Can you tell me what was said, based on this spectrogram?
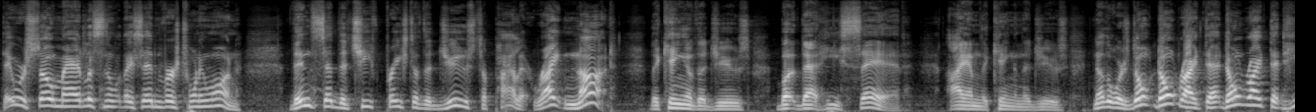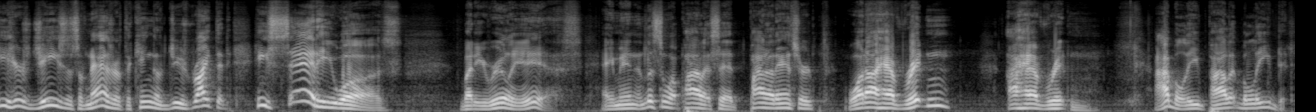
They were so mad. Listen to what they said in verse 21. Then said the chief priest of the Jews to Pilate, Write not the king of the Jews, but that he said, I am the king of the Jews. In other words, don't don't write that. Don't write that he here's Jesus of Nazareth, the king of the Jews. Write that he said he was, but he really is. Amen. And listen to what Pilate said. Pilate answered, What I have written, I have written. I believe Pilate believed it.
